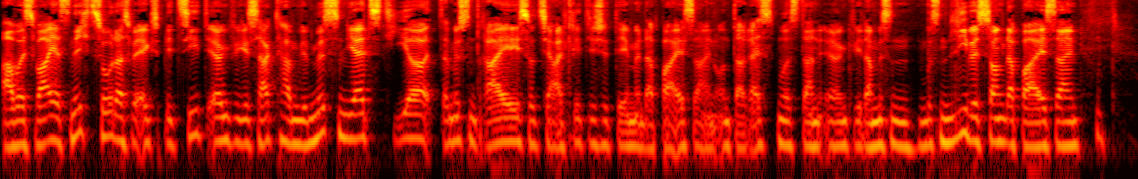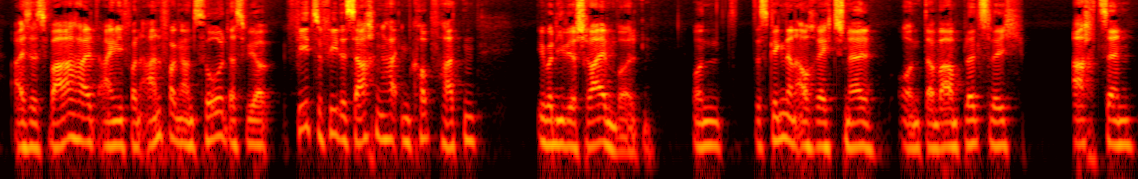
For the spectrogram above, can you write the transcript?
Aber es war jetzt nicht so, dass wir explizit irgendwie gesagt haben, wir müssen jetzt hier, da müssen drei sozialkritische Themen dabei sein und der Rest muss dann irgendwie, da müssen, muss ein Liebessong dabei sein. Also es war halt eigentlich von Anfang an so, dass wir viel zu viele Sachen im Kopf hatten, über die wir schreiben wollten. Und das ging dann auch recht schnell. Und da waren plötzlich 18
